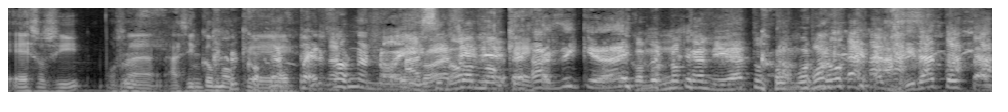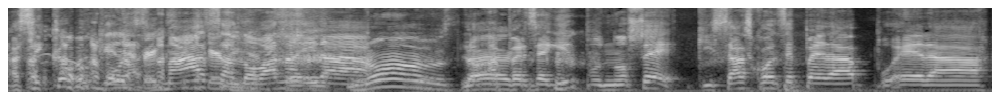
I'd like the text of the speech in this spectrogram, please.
Eso sí, o sea, así como que Como persona no es. Así ¿no? como que- Así que ay, Como no candidato, como no candidato tampoco. Así como que las masas que lo van a ir a, No, lo- a perseguir, pues no sé. Quizás Juan Cepeda pueda,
